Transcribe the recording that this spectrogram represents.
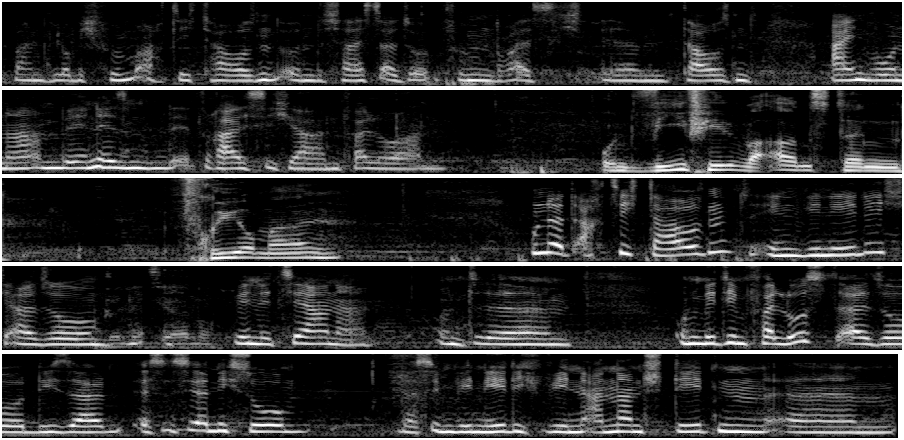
Es waren glaube ich 85.000 und das heißt also 35.000 Einwohner haben wir in diesen 30 Jahren verloren. Und wie viel waren es denn früher mal? 180.000 in Venedig, also Venezianer. Venezianer. Und, äh, und mit dem Verlust, also dieser, es ist ja nicht so, dass in Venedig wie in anderen Städten ähm,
